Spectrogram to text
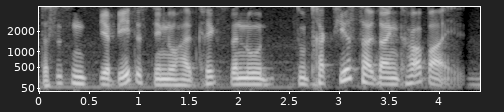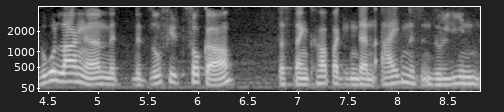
Das ist ein Diabetes, den du halt kriegst, wenn du, du traktierst halt deinen Körper so lange mit, mit so viel Zucker, dass dein Körper gegen dein eigenes Insulin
